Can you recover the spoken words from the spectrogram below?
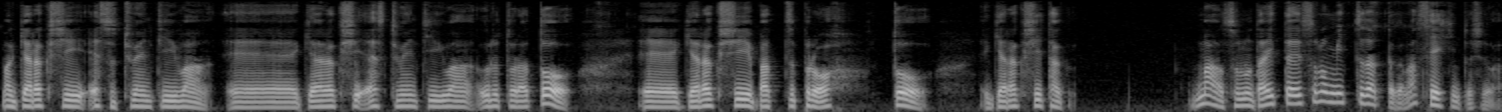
まあ、ギャラクシー S21、えー、ギャラクシー S21 ウルトラと、えー、ギャラクシーバッツプロと、ギャラクシータグまあその大体その3つだったかな製品としては。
